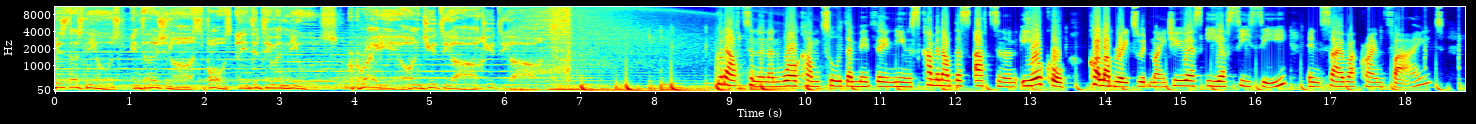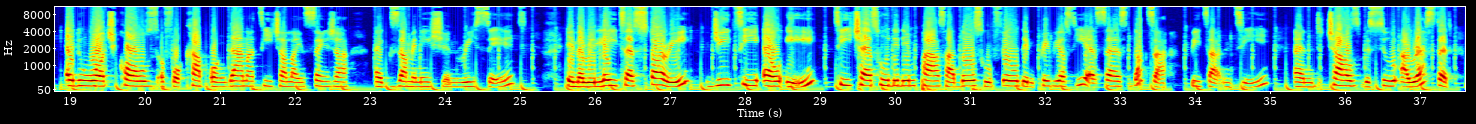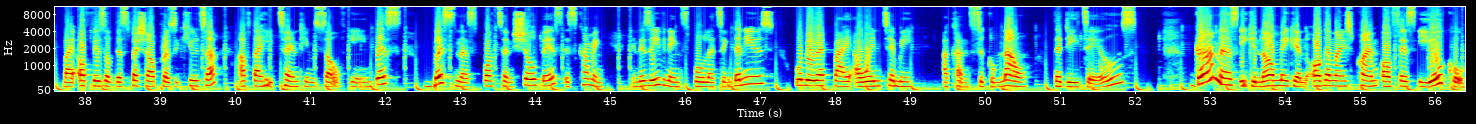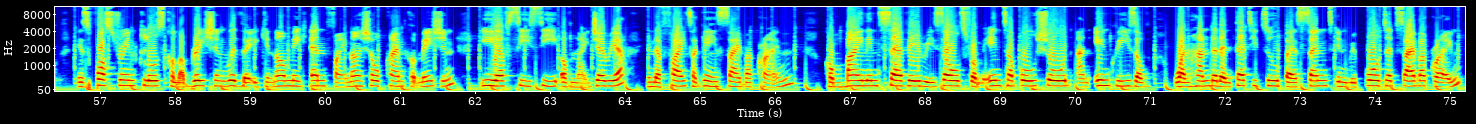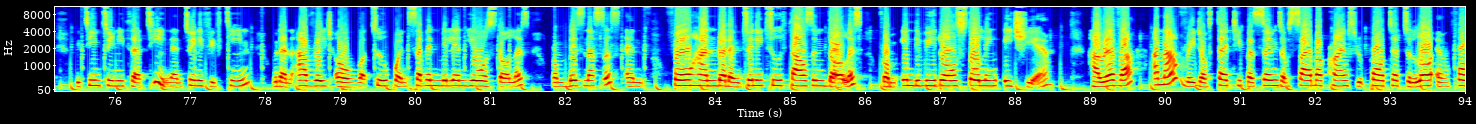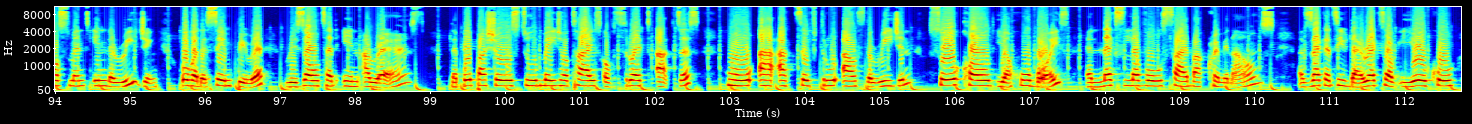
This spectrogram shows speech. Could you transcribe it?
business news, international, sports, and entertainment news. Right here on GTR. GTR. Good afternoon and welcome to the Midday News. Coming up this afternoon, EOCO collaborates with Nigeria's EFCC in cybercrime fight. EduWatch calls for cap on Ghana teacher licensure examination reset. In a related story, GTLE, teachers who didn't pass are those who failed in previous years, says Dr. Peter Anti and Charles Bissue arrested by Office of the Special Prosecutor after he turned himself in. This business, sports and showbiz is coming in this evening's bulletin. The news will be read by Awentemi Akansukum. Now, the details. Ghana's Economic and Organized Crime Office EOCO is fostering close collaboration with the Economic and Financial Crime Commission EFCC of Nigeria in the fight against cybercrime. Combining survey results from Interpol showed an increase of 132% in reported cybercrime between 2013 and 2015 with an average of 2.7 million US dollars from businesses and $422,000 from individuals stolen each year. However, an average of 30% of cyber crimes reported to law enforcement in the region over the same period resulted in arrests. The paper shows two major types of threat actors who are active throughout the region so called Yahoo Boys and next level cyber criminals. Executive Director of EOCO,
